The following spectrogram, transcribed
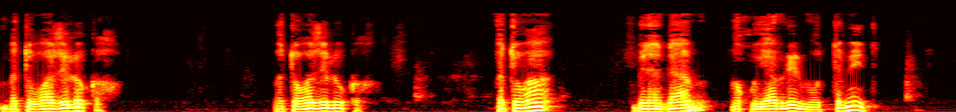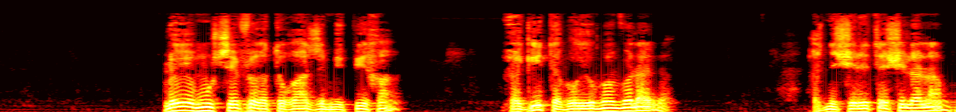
בתורה זה לא כך. בתורה זה לא כך. בתורה בן אדם מחויב ללמוד תמיד. לא ימות ספר התורה הזה מפיך, והגית בו יומם ולילה. אז נשאלת השאלה למה.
